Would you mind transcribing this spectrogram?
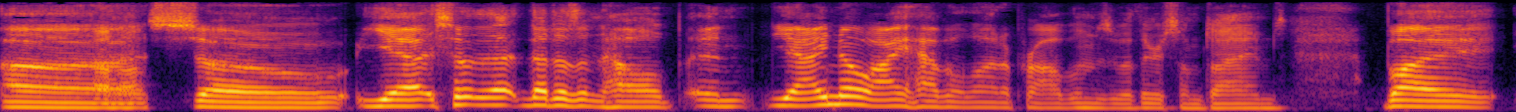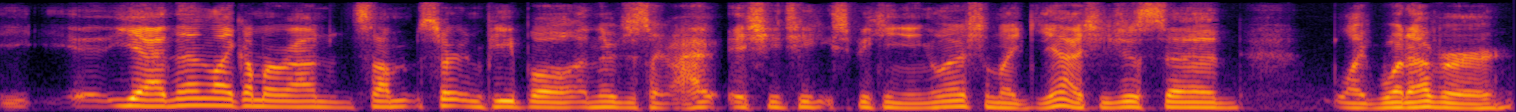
Uh Uh-huh. so yeah, so that that doesn't help. And yeah, I know I have a lot of problems with her sometimes. But yeah, then like I'm around some certain people and they're just like, I, is she te- speaking English? I'm like, yeah, she just said like whatever.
